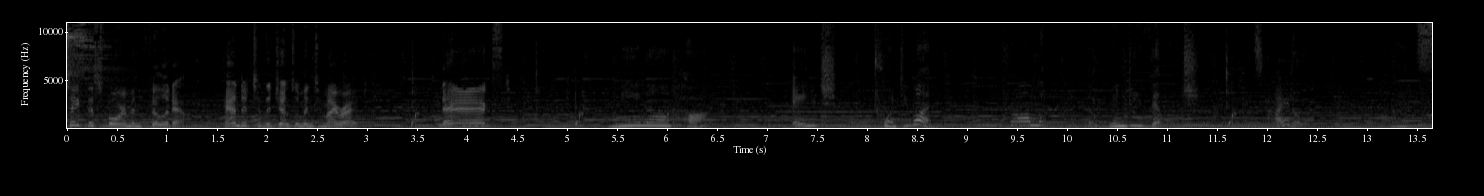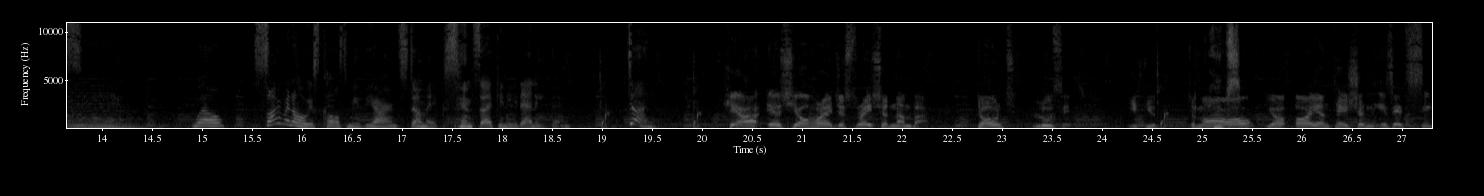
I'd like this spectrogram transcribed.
Take this form and fill it out. Hand it to the gentleman to my right. Next! Mina Han, age 21, from the Windy Village. Title? Let's see. Well, Simon always calls me the Iron Stomach since I can eat anything. Done. Here is your registration number. Don't lose it. If you tomorrow, your orientation is at 6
